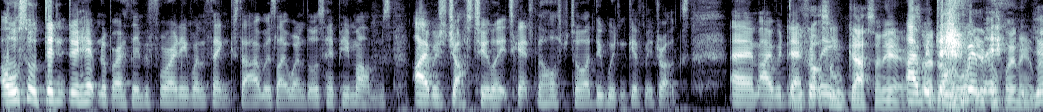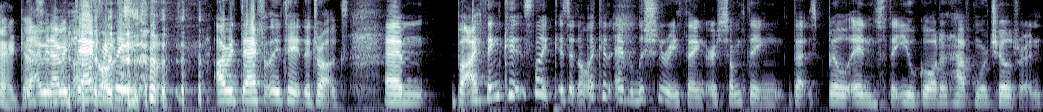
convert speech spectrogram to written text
I also didn't do hypnobirthing before anyone thinks that I was like one of those hippie mums. I was just too late to get to the hospital, and they wouldn't give me drugs. Um, I would You've got definitely. some gas and air, so I I, would don't know what you're definitely- complaining about. yeah, yeah, I mean, I would definitely, I would definitely take the drugs. Um, But I think it's like, is it not like an evolutionary thing or something that's built in so that you'll go on and have more children?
